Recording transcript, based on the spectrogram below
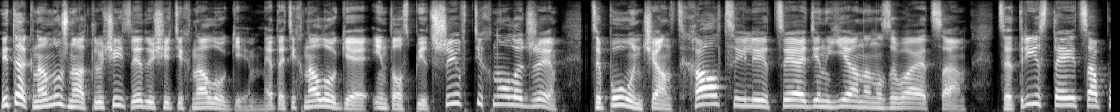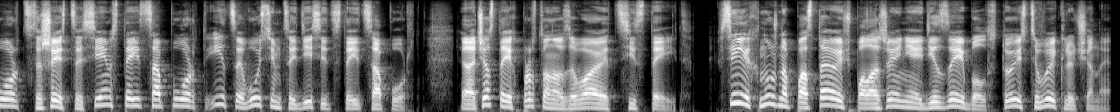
Итак, нам нужно отключить следующие технологии. Это технология Intel Speed Shift Technology, CPU Enhanced Halt или C1E она называется, C3 State Support, C6 C7 State Support и C8 C10 State Support. А часто их просто называют C-State. Все их нужно поставить в положение Disabled, то есть выключены.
